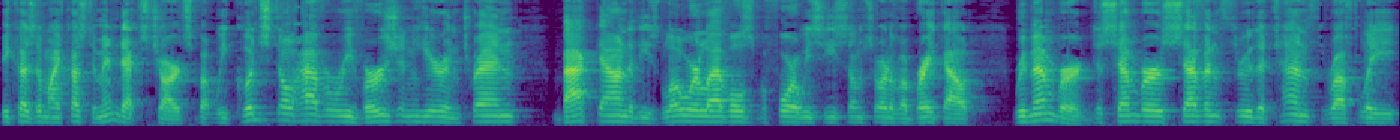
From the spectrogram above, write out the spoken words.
because of my custom index charts. But we could still have a reversion here in trend back down to these lower levels before we see some sort of a breakout. Remember, December 7th through the 10th, roughly,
